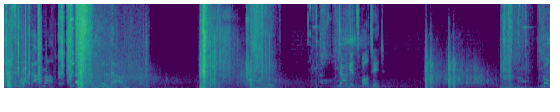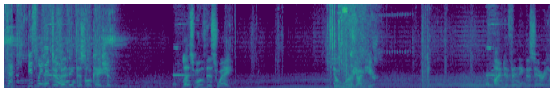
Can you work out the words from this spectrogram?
Another squad. I'm up. I've been down. Target spotted. Contact. This way. Let's go. Defending this location. Let's move this way. Don't worry, I'm here. I'm defending this area.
